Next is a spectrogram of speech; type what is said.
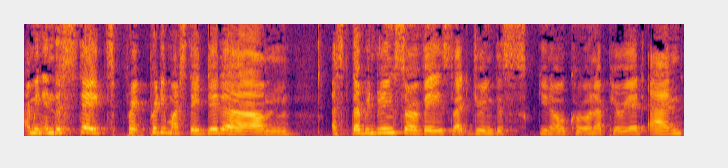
I mean, in the States, pre- pretty much they did, um, a- they've been doing surveys like during this, you know, Corona period. And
